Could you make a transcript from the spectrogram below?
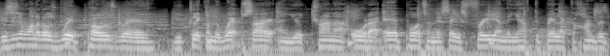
This isn't one of those weird posts where you click on the website and you're trying to order AirPods and they say it's free and then you have to pay like a hundred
